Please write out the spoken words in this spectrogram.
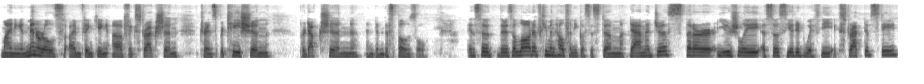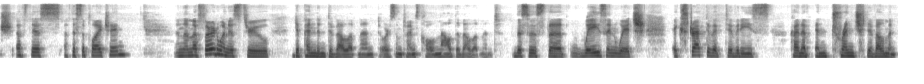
mining and minerals, I'm thinking of extraction, transportation, production, and then disposal. And so there's a lot of human health and ecosystem damages that are usually associated with the extractive stage of this of the supply chain. And then the third one is through dependent development or sometimes called maldevelopment. This is the ways in which extractive activities kind of entrench development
